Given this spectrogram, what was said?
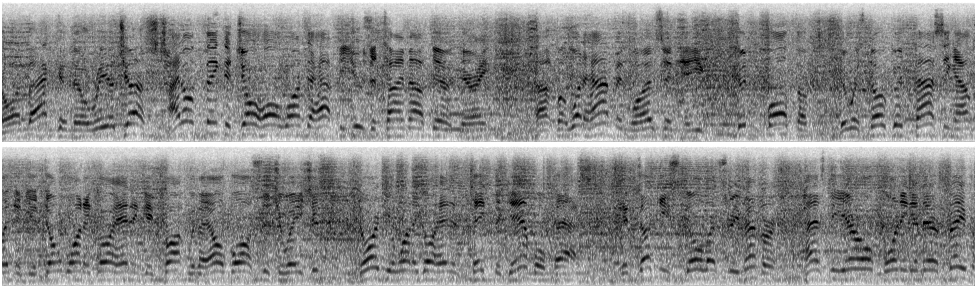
going back, and they'll readjust. I don't think that Joe Hall wanted to have to use a timeout there, Gary. Uh, but what happened was, and, and, you couldn't fault them, there was no good passing outlet, and you don't want to go ahead and get caught with a held ball situation, nor do you want to go ahead and take the gamble pass. Kentucky still, let's remember, has the arrow pointing in their favor.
